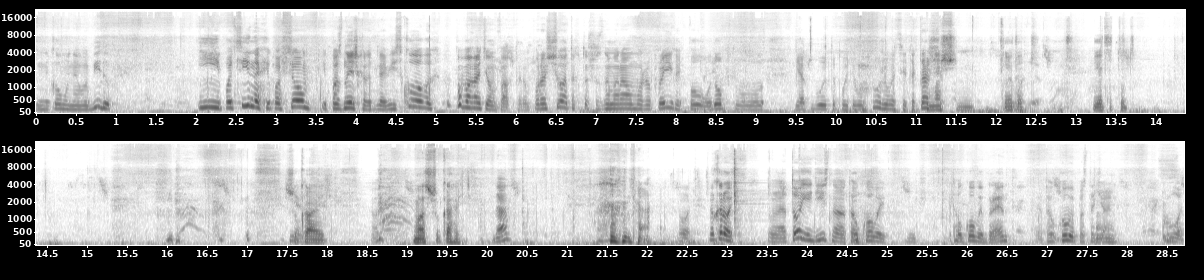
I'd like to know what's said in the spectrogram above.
нікому не в обіду. І по цінах, і по всьому, і по знижках для військових, ну, по багатьом факторам, по розчотах, то що з номерами може проїхати, по удобству, як будете потім обслужуватися і так далі. Машин. Где-то, где-то тут. Шукають. Вас шукають. Да? Да. От. Ну, коротше, то є дійсно толковий, толковий бренд, е, толковий постачальник. От.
